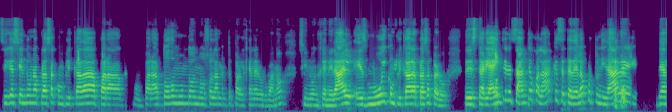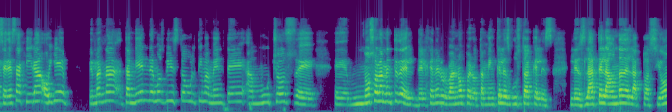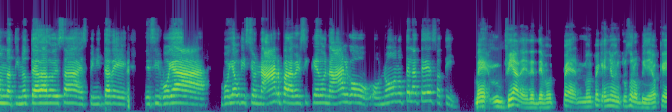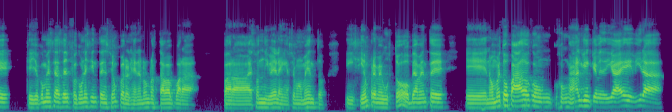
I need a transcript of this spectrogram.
Sigue siendo una plaza complicada para, para todo mundo, no solamente para el género urbano, sino en general. Es muy complicada la plaza, pero estaría interesante, ojalá que se te dé la oportunidad de, de hacer esa gira. Oye, eh, Magna, también hemos visto últimamente a muchos, eh, eh, no solamente del, del género urbano, pero también que les gusta, que les, les late la onda de la actuación. ¿A ti no te ha dado esa espinita de decir voy a, voy a audicionar para ver si quedo en algo o no, no te late eso a ti. Me, fíjate, desde muy, muy pequeño, incluso los videos que, que yo comencé a hacer fue con esa intención, pero el género no estaba para, para esos niveles en ese momento. Y siempre me gustó, obviamente, eh, no me he topado con, con alguien que me diga, hey, mira,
